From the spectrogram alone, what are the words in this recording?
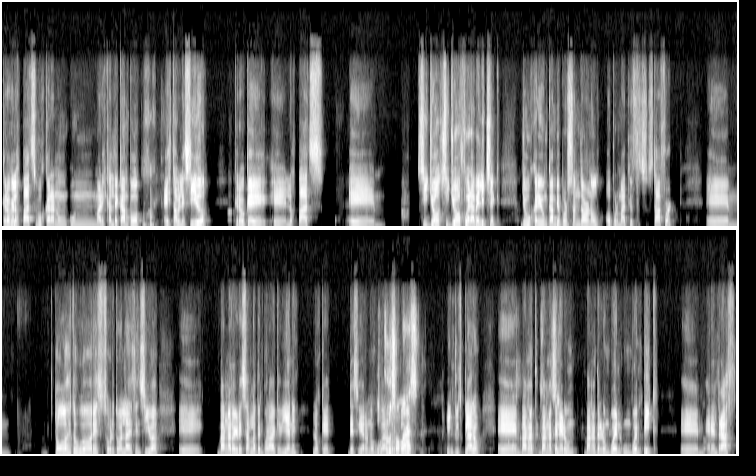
creo que los Pats buscarán un, un mariscal de campo establecido Creo que eh, los Pats, eh, si, yo, si yo fuera Belichick, yo buscaría un cambio por Sam Darnold o por Matthew Stafford. Eh, todos estos jugadores, sobre todo en la defensiva, van a regresar la temporada que viene. Los que decidieron no jugar. Incluso más. Incluso, claro, van, a, van, a tener un, van a tener un buen, un buen pick en el draft.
